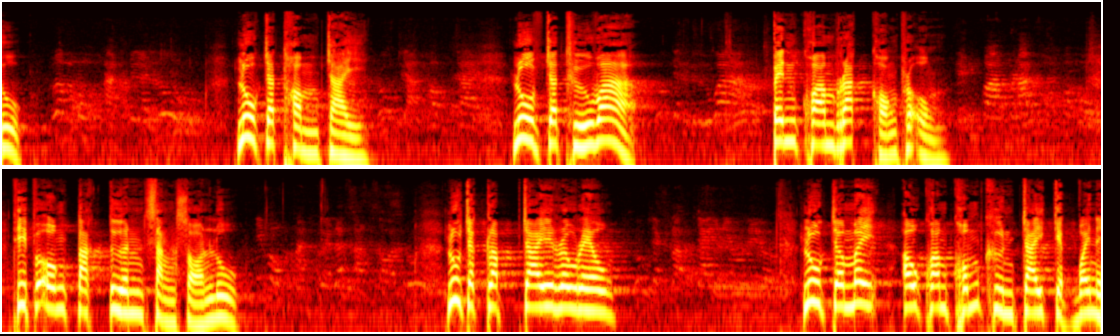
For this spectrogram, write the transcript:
ลูก ลูกจะทอมใจ ลูกจะถือว่าเป็นความรักของพระองค์ ที่พระองค์ตักเตือนสั่งสอนลูก ลูกจะกลับใจเร็วๆ ลูกจะไม่เอาความขมขื่นใจเก็บไว้ใน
